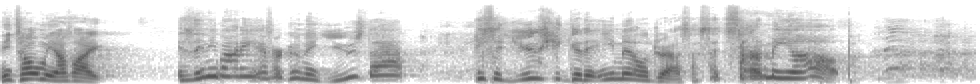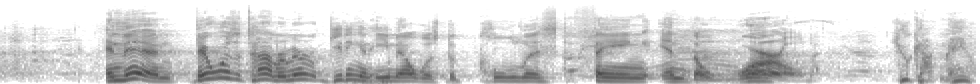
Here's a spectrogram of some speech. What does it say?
And he told me, I was like, Is anybody ever gonna use that? He said, You should get an email address. I said, Sign me up. And then there was a time, remember, getting an email was the coolest thing in the world. You got mail.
